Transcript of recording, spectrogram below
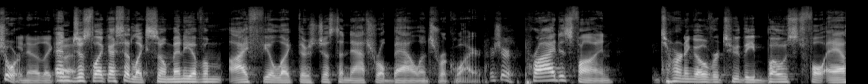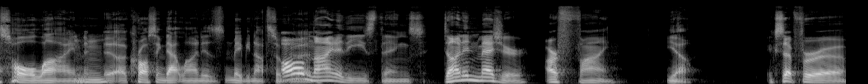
Sure. You know, like and uh, just like I said, like so many of them, I feel like there's just a natural balance required. For sure. Pride is fine. Turning over to the boastful asshole line, uh, crossing that line is maybe not so Mm-hmm. all good. nine of these things done in measure are fine, yeah. except for uh,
